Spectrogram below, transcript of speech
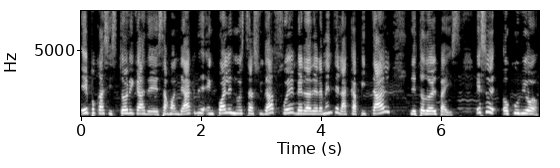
épocas históricas de San Juan de Acre, en cuales nuestra ciudad fue verdaderamente la capital de todo el país. Eso ocurrió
